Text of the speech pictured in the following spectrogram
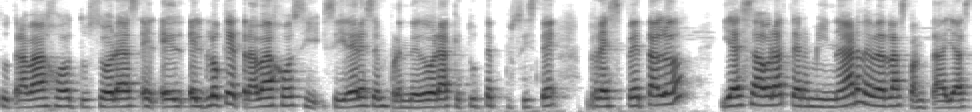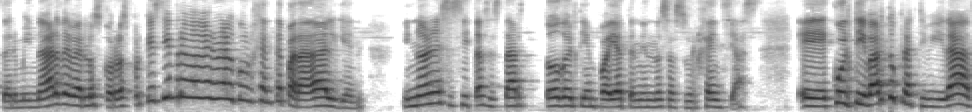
tu trabajo, tus horas, el, bloque de trabajo, si, si eres emprendedora que tú te pusiste, respétalo y a esa hora terminar de ver las pantallas, terminar de ver los correos, porque siempre va a haber algo urgente para alguien y no necesitas estar todo el tiempo ahí atendiendo esas urgencias. Eh, cultivar tu creatividad,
